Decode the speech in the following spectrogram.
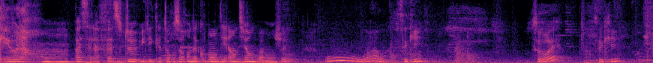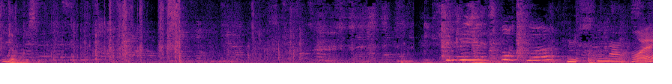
Ok, voilà, on passe à la phase 2. Il est 14h, on a commandé indien, on va manger. Ouh, waouh, c'est qui? C'est vrai? C'est qui? C'est qui pour toi? Snack. Ouais,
